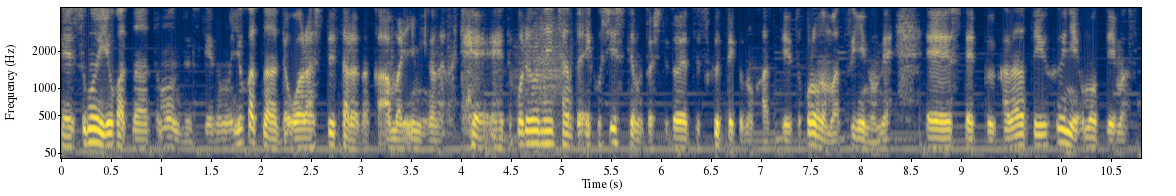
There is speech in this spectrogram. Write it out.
えー、すごい良かったなと思うんですけれども、良かったなって終わらせてたらなんかあまり意味がなくて、えっ、と、これをね、ちゃんとエコシステムとしてどうやって作っていくのかっていうところが、まあ、次のね、えステップかなというふうに思っています。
